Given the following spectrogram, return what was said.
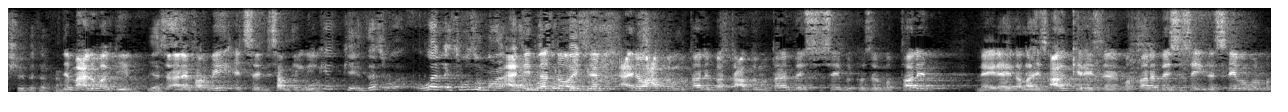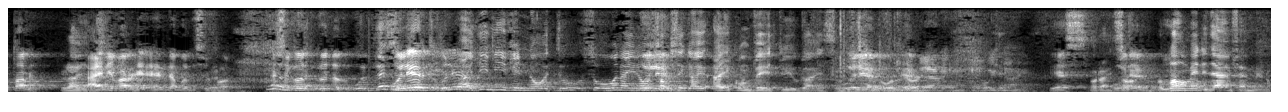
شبت الفهم دي معلومة جديدة. Yes أنا for me it's something new okay okay that's well it was I did not know as اي نو عبد المطلب بس عبد المطلب ذا سي بيكوز المطلب لا اله الا الله هيز انكل هيز المطالب ذا سي ذا سليف اوف المطالب اي نيفر هيرد ابوت ذس بيفور ذاتس جود جود وليرد وليرد اي دينت ايفن نو تو سو وين اي نو سمثينج اي كونفي تو يو جايز وليرد وليرد Yes. Alright, we so. اللهم اني دائما فامنه.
